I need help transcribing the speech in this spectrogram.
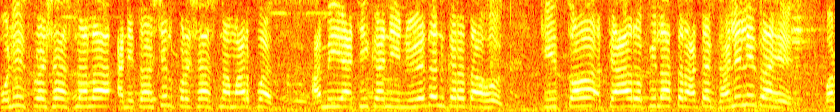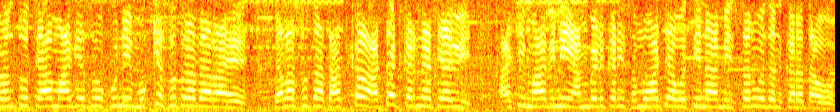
पोलीस प्रशासनाला आणि तहसील प्रशासनामार्फत आम्ही या ठिकाणी निवेदन करत आहोत. की तो त्या आरोपीला तर अटक झालेलीच आहे परंतु त्यामागे जो कुणी मुख्य सूत्रधार आहे त्याला सुद्धा तात्काळ अटक करण्यात यावी अशी मागणी आंबेडकरी समूहाच्या वतीनं आम्ही सर्वजण करत आहोत.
